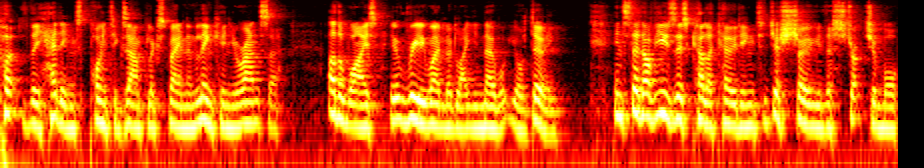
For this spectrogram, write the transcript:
put the headings point example explain and link in your answer. Otherwise, it really won't look like you know what you're doing. Instead, I've used this colour coding to just show you the structure more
